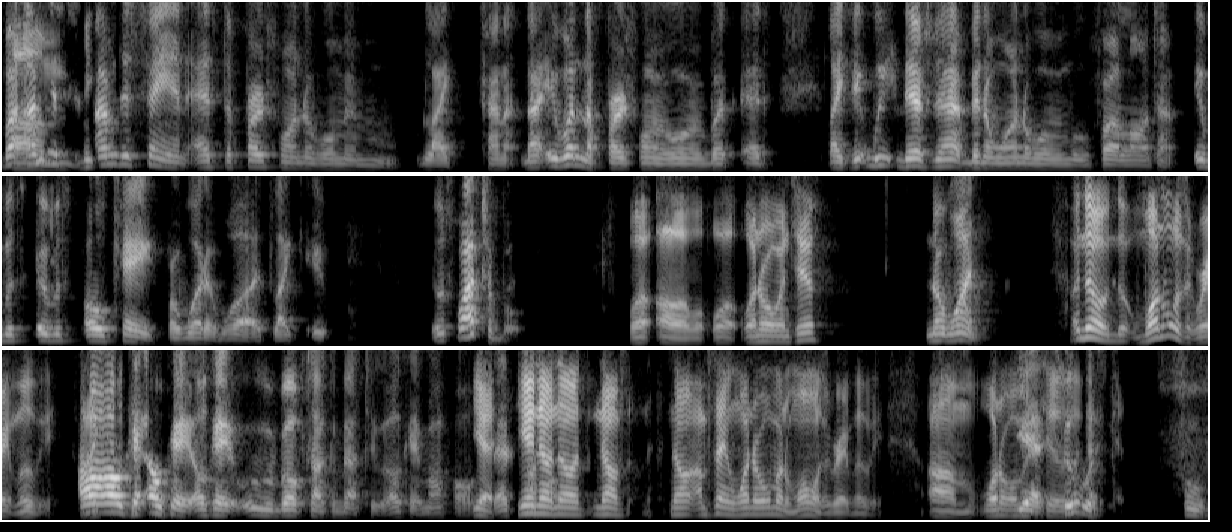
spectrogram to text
But I'm um, just be- I'm just saying, as the first Wonder Woman, like kind of, not, it wasn't the first Wonder Woman, but as, like we there's not been a Wonder Woman movie for a long time. It was it was okay for what it was. Like it it was watchable. Well, oh, Wonder Woman two. No one. Oh, no, the one was a great movie. Like, Oh, okay, okay, okay. We were both talking about two. Okay, my fault. Yeah, That's yeah, no, fault. no, no, no. I'm saying Wonder Woman one was a great movie. Um, Wonder Woman Yeah, two, two was. Phew.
